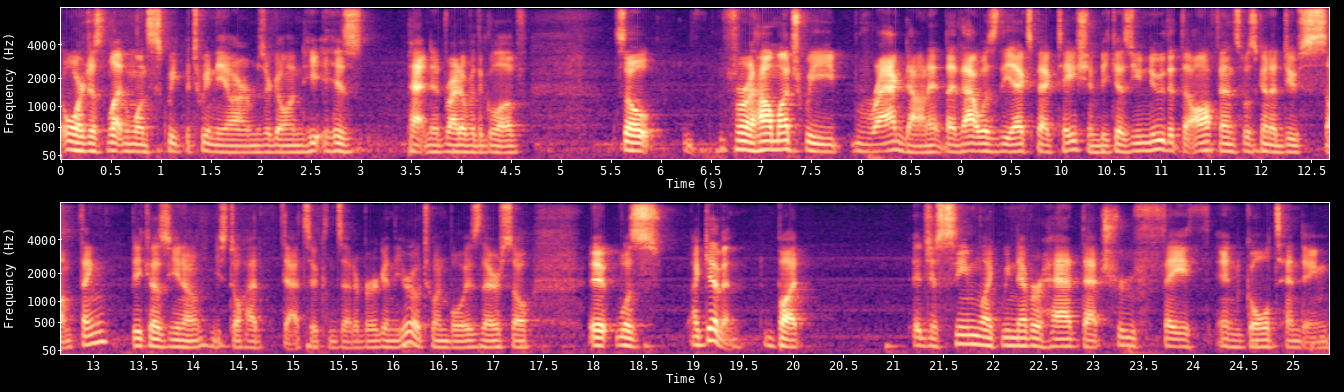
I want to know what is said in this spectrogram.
or just letting one squeak between the arms, or going he, his patented right over the glove. So for how much we ragged on it, that that was the expectation because you knew that the offense was going to do something because you know you still had Datsyuk and Zetterberg and the Euro Twin boys there, so it was a given. But it just seemed like we never had that true faith in goaltending,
